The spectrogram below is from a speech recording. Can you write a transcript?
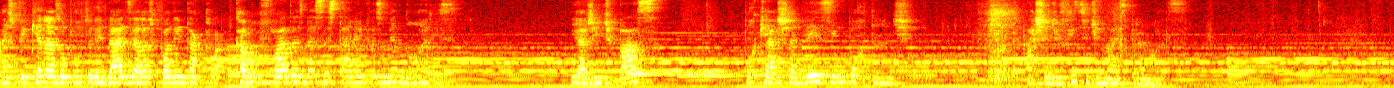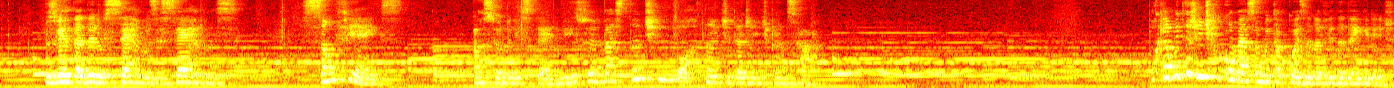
As pequenas oportunidades, elas podem estar camufladas nessas tarefas menores. E a gente passa porque acha desimportante, acha difícil demais para nós. Os verdadeiros servos e servas são fiéis ao seu ministério. E isso é bastante importante da gente pensar. Porque há muita gente que começa muita coisa na vida da igreja.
